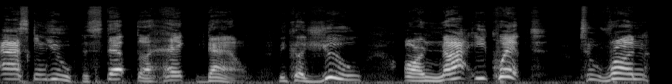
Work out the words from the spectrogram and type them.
asking you to step the heck down because you are not equipped to run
